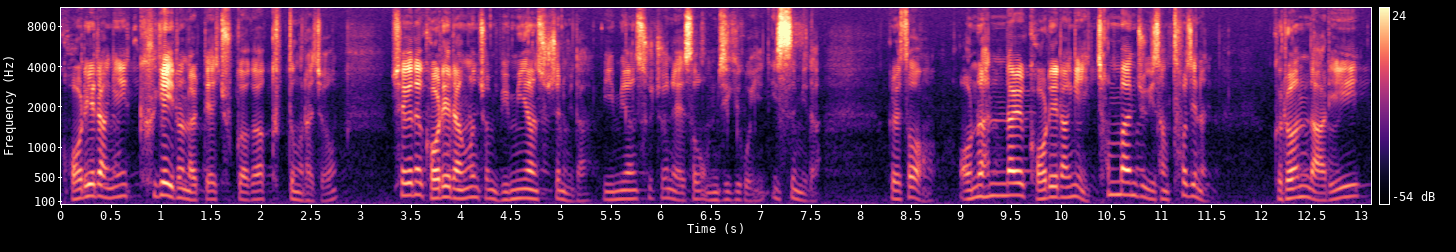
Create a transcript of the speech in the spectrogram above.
거래량이 크게 일어날 때 주가가 급등을 하죠. 최근에 거래량은 좀 미미한 수준입니다. 미미한 수준에서 움직이고 있습니다. 그래서 어느 한 날 거래량이 천만 주 이상 터지는 그런 날이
